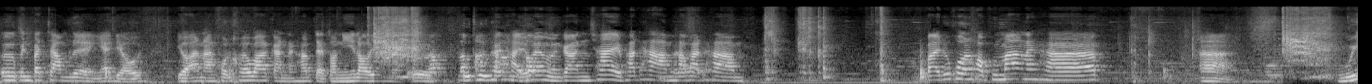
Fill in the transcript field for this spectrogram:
เออเป็นประจำเลยอย่างเงี้ยเดี๋ยวเดี๋ยวอนาคตค่อยว่ากันนะครับ แต่ตอนนี้เรายังแบบเออทุทุนไทยๆไปเหมือนกันใช่พัฒไทม์ครับพัฒไทม์ไปทุกคนขอบคุณมากนะครับ อ่าอุ้ย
